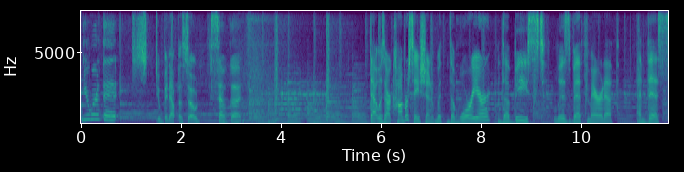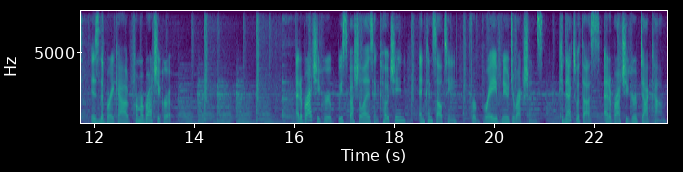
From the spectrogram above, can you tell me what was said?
You're worth it. Stupid episode. So good. That was our conversation with the warrior, the beast, Lizbeth Meredith. And this is the breakout from Abbracci Group. At Abbracci Group, we specialize in coaching and consulting for brave new directions. Connect with us at abbraccigroup.com.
